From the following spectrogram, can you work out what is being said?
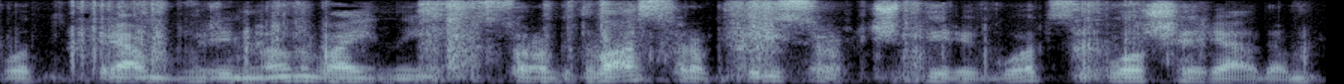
Вот прям времен войны. 42, 43, 44 год сплошь и рядом.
